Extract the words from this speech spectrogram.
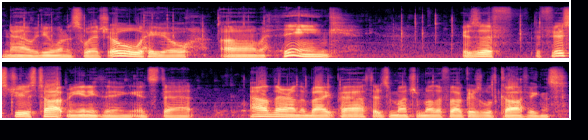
Now we do want to switch. Oh, hey, yo. Um, I think, is if, if history has taught me anything, it's that out there on the bike path, there's a bunch of motherfuckers with Koffings.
